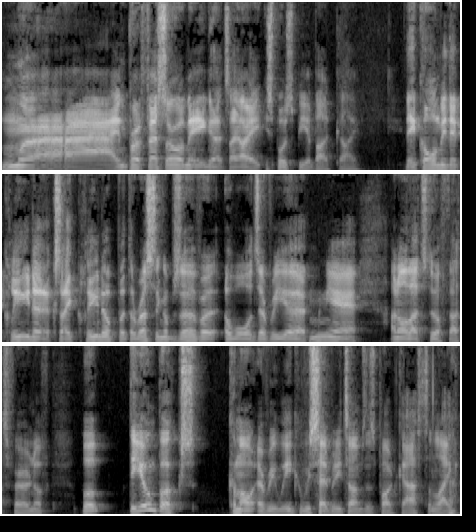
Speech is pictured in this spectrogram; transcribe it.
I'm Professor Omega. It's like, all right, you're supposed to be a bad guy. They call me the cleaner because I clean up at the Wrestling Observer Awards every year. Yeah, and all that stuff. That's fair enough. But the Young Bucks come out every week. We said many times this podcast, and like,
